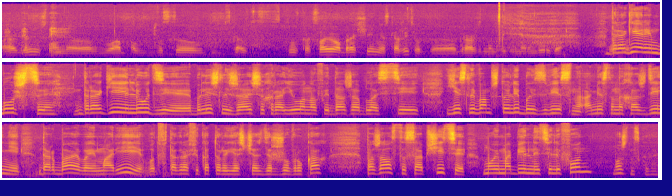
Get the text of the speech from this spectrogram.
а, Галина Вячеславовна, а, ну, как свое обращение скажите вот, э, гражданам, жителям Оренбурга. Дорогие оренбуржцы, дорогие люди ближайших районов и даже областей, если вам что-либо известно о местонахождении Дарбаевой Марии, вот фотографию, которую я сейчас держу в руках, пожалуйста, сообщите мой мобильный телефон, можно сказать?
